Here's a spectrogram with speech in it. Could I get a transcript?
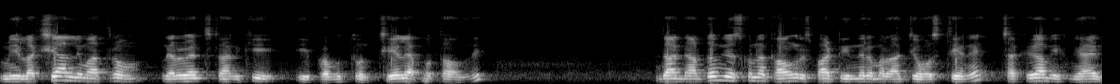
మీ లక్ష్యాల్ని మాత్రం నెరవేర్చడానికి ఈ ప్రభుత్వం చేయలేకపోతా ఉంది. దాన్ని అర్థం చేసుకున్న కాంగ్రెస్ పార్టీ ఇందిరమ్మ రాజ్యం వస్తేనే చక్కగా మీకు న్యాయం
